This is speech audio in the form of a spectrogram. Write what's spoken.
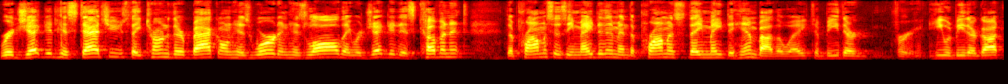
rejected his statutes. They turned their back on his word and his law. They rejected his covenant, the promises he made to them, and the promise they made to him, by the way, to be their for he would be their God.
